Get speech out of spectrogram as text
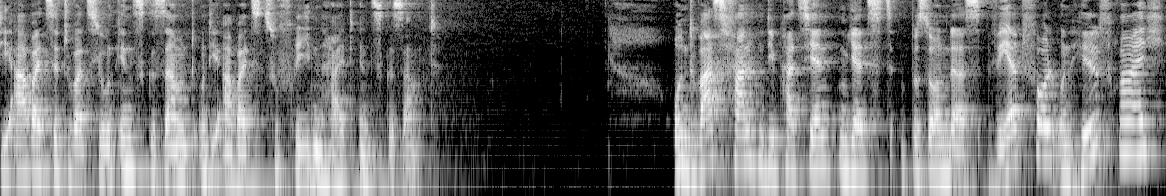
die Arbeitssituation insgesamt und die Arbeitszufriedenheit insgesamt. Und was fanden die Patienten jetzt besonders wertvoll und hilfreich?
